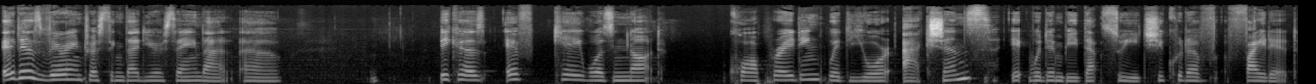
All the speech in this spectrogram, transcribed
it is very interesting that you're saying that uh, because if Kay was not cooperating with your actions, it wouldn't be that sweet. She could have fighted,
